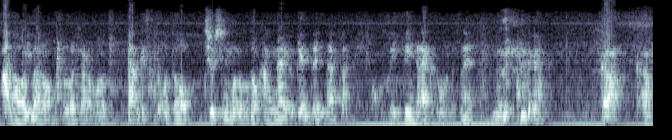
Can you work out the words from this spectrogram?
あの今のローロの団結したことを中心に物事を考える原点になったって言っていいんじゃないかと思うんですね。 Kampf, Kampf.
